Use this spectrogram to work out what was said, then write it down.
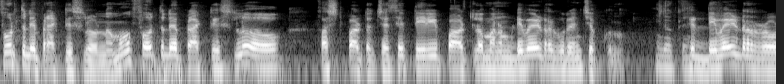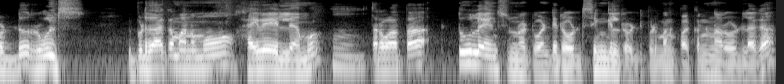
ఫోర్త్ డే ప్రాక్టీస్లో ఉన్నాము. ఫోర్త్ డే ప్రాక్టీస్లో ఫస్ట్ పార్ట్ వచ్చేసి థియరీ పార్ట్లో మనం డివైడర్ గురించి చెప్పుకుందాం. Divider road rules. ఇప్పుడు దాకా మనము హైవే వెళ్ళాము. ఉమ్, తర్వాత టూ లైన్స్ ఉన్నటువంటి రోడ్ సింగిల్ రోడ్. ఇప్పుడు మన పక్కన ఉన్న రోడ్ లాగా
